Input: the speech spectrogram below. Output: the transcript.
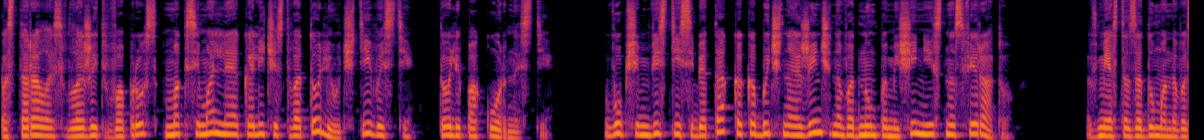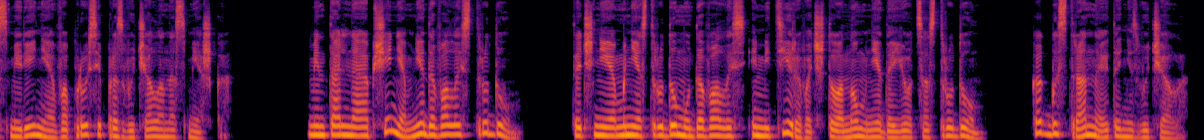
Постаралась вложить в вопрос максимальное количество то ли учтивости, то ли покорности. В общем, вести себя так, как обычная женщина в одном помещении с Носферату. Вместо задуманного смирения в вопросе прозвучала насмешка. Ментальное общение мне давалось трудом. Точнее, мне с трудом удавалось имитировать, что оно мне дается с трудом. Как бы странно это ни звучало.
